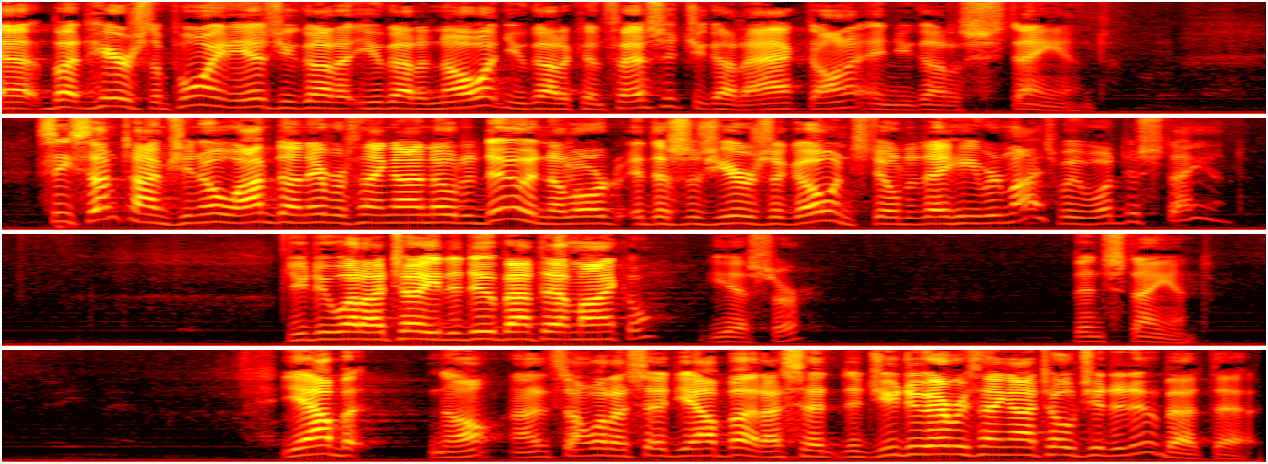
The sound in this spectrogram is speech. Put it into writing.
Uh, but here's the point is you got you got to know it, you got to confess it, you got to act on it and you got to stand. See, sometimes you know I've done everything I know to do and the Lord this is years ago and still today he reminds me, well just stand. Do you do what I tell you to do about that, Michael? Yes, sir. Then stand. Yeah, but no, that's not what I said, yeah, but. I said, Did you do everything I told you to do about that?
